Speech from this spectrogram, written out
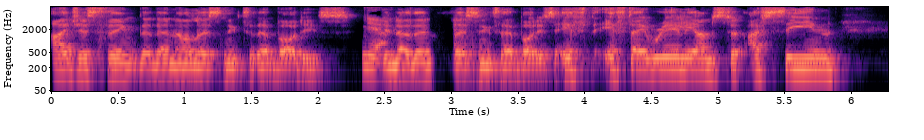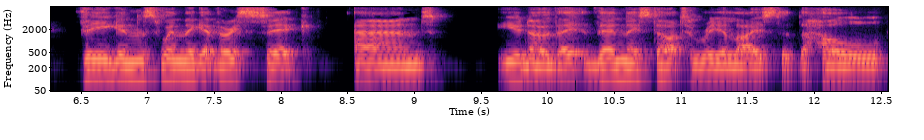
I just think that they're not listening to their bodies. Yeah. You know, they're not listening to their bodies. If if they really understood, I've seen vegans when they get very sick and you know they then they start to realize that the whole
